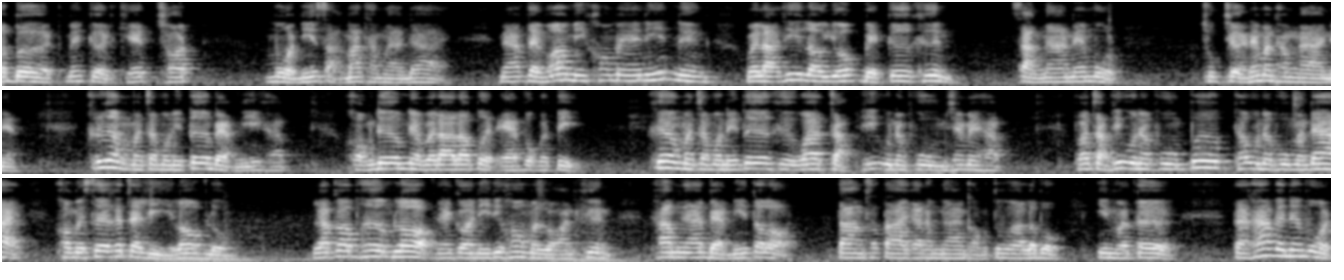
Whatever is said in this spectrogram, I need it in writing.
ระเบิด ไม่เกิดเคสช็อตโหมดนี้สามารถทำงานได้นะแต่ว่ามีข้อแม้นิดนึง เวลาที่เรายกเบรกเกอร์ขึ้น สั่งงานในโหมดฉุกเฉินให้มันทำงานเนี่ยเครื่องมันจะมอนิเตอร์แบบนี้ครับของเดิมเนี่ยเวลาเราเปิดแอร์ปกติ เครื่องมันจะมอนิเตอร์คือว่าจับที่อุณหภูมิใช่ไหมครับพอจับที่อุณหภูมิปุ๊บถ้าอุณหภูมิมันได้คอมเพรสเซอร์ก็จะหลีรอบลง แล้วก็เพิ่มรอบในกรณีที่ห้องมันร้อนขึ้นทำงานแบบนี้ตลอดตามสไตล์การทำงานของตัวระบบอินเวอร์เตอร์แต่ถ้าเป็นในโหมด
